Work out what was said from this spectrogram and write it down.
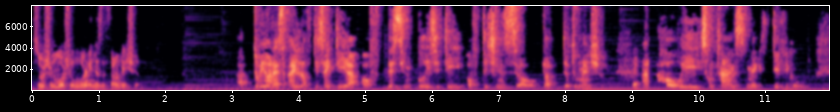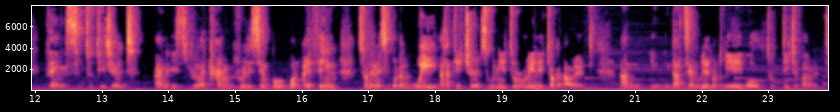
social and emotional learning is the foundation. Uh, to be honest, I love this idea of the simplicity of teaching SEL that, that you mentioned, yeah. and how we sometimes make difficult things to teach it. And it's really kind of really simple, but I think something is important. We as a teachers, we need to really talk about it, and in, in that sense, we are going to be able to teach about it.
